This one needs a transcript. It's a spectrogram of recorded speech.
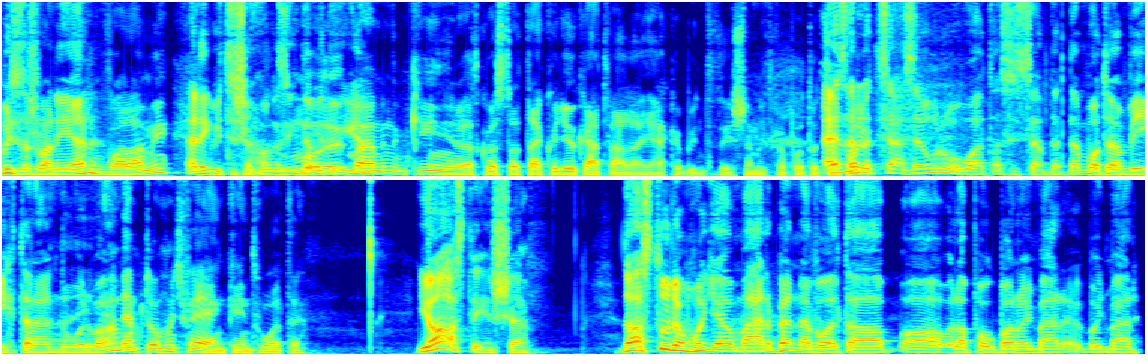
Biztos van ilyen. valami. Elég viccesen hangzik, de igen. Már kinyilatkoztatták, hogy ők átvállalják a büntetést, amit kapott a csapat. 1500 euró volt, azt hiszem, tehát nem volt olyan végtelen durva. Nem tudom, hogy fejenként volt-e. Ja, azt én se. De azt tudom, hogy már benne volt a, a lapokban, hogy már, hogy már,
